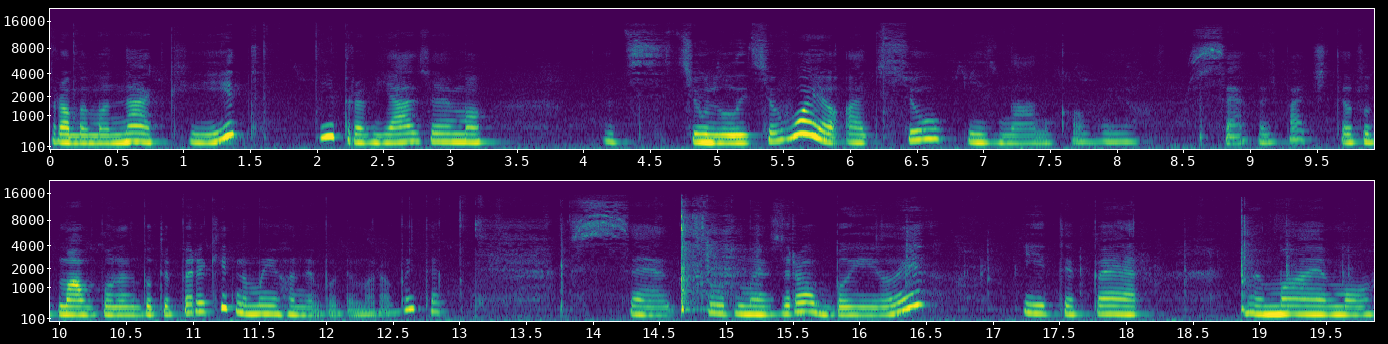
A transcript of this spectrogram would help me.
робимо накид і пров'язуємо цю лицевою, а цю ізнанковою. Все, ось бачите, тут мав би у нас бути перекид, але ми його не будемо робити. Все, тут ми зробили, і тепер ми маємо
